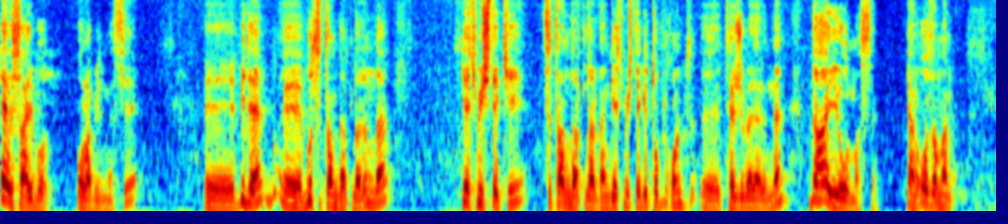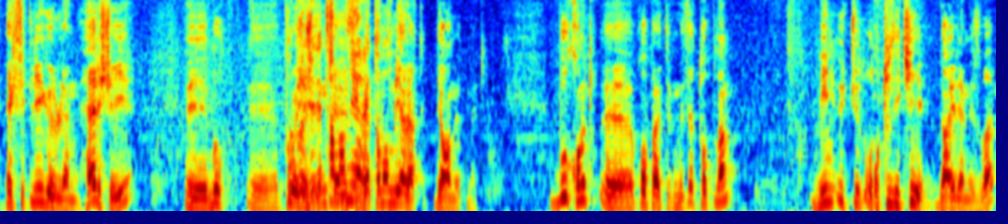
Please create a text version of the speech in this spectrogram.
ev sahibi olabilmesi. E, bir de e, bu standartların da geçmişteki standartlardan, geçmişteki toplu konut e, tecrübelerinden daha iyi olması. Yani o zaman eksikliği görülen her şeyi e, bu e, projenin projede tamamlayarak tamamlayarak, devam etmek. Bu konut e, kooperatifimizde toplam 1332 dairemiz var.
